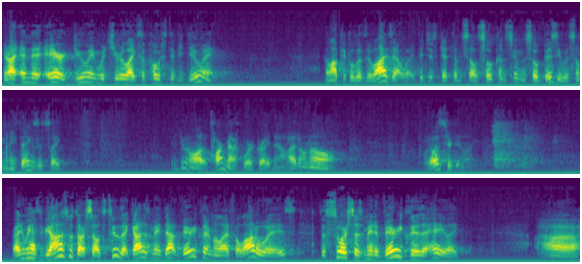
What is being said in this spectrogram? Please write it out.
You're not in the air doing what you're like supposed to be doing. And a lot of people live their lives that way. They just get themselves so consumed and so busy with so many things. It's like, you're doing a lot of tarmac work right now. I don't know what else you're doing. Right? And we have to be honest with ourselves, too, that God has made that very clear in my life in a lot of ways. The source has made it very clear that, hey, like, uh,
